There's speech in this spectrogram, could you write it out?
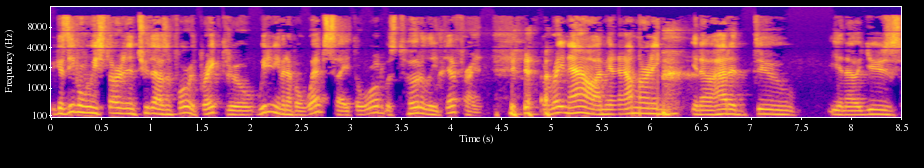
because even when we started in 2004 with Breakthru, we didn't even have a website. The world was totally different. yeah. But right now, I mean, I'm learning, you know, how to do, you know, use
